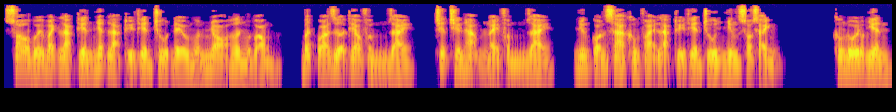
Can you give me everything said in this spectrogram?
so với bạch lạc thiên, nhất lạc thủy thiên chu đều muốn nhỏ hơn một vòng, bất quá dựa theo phẩm giai, chiếc chiến hạm này phẩm giai, nhưng còn xa không phải lạc thủy thiên chu nhưng so sánh không đối đột nhiên,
